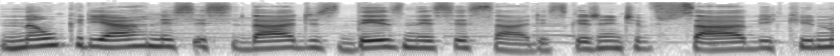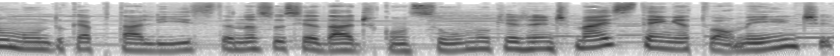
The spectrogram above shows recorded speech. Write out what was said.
não criar necessidades desnecessárias, que a gente sabe que no mundo capitalista, na sociedade de consumo, o que a gente mais tem atualmente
